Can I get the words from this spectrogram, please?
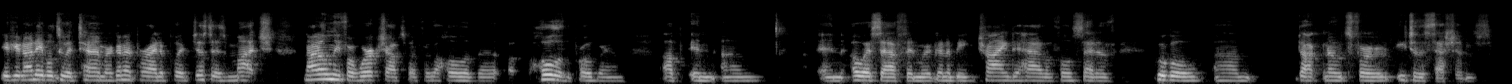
if you're not able to attend, we're going to try to put just as much, not only for workshops, but for the whole of the whole of the program up in um, and OSF, and we're going to be trying to have a full set of Google um, Doc notes for each of the sessions.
